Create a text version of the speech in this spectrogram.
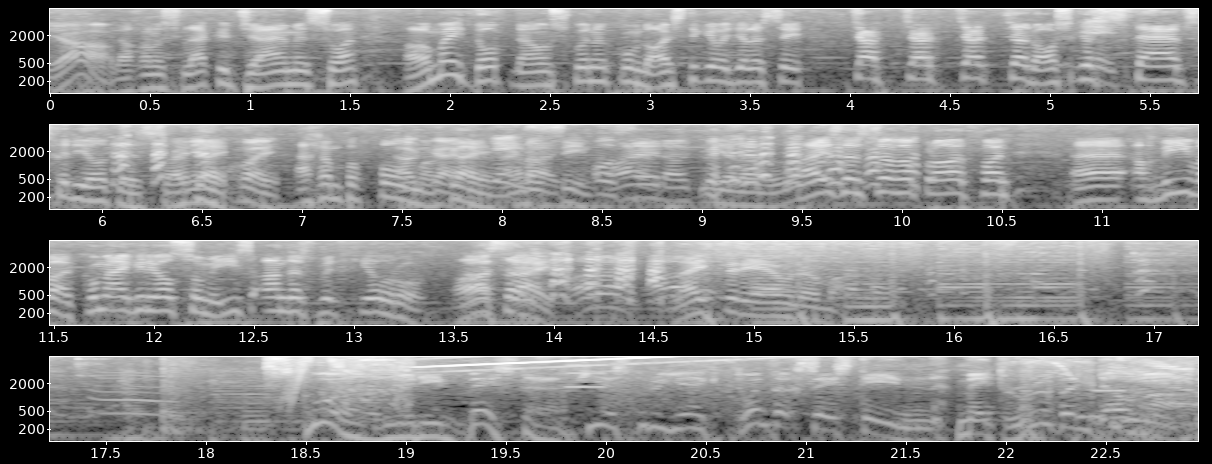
Ja. Dan gaan ons lekker jam en so aan. Hou my dop nou. Ons koning kom daai stukkie wat julle sê, chat chat chat chat. Daar's seker Yes. stabs gedeeltes. jy Okay. Ek gaan perform. Okay. Okay. Yes. sien. Awesome. Baie dankie julle. Luister so gepraat van uh ag wie wat, kom ek reël sommer. Hier's anders met geel rok. Daar's hy. Luister jy hom nou maar. Skool met die beste. Geesprojek 2016 met Ruben Delmar.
